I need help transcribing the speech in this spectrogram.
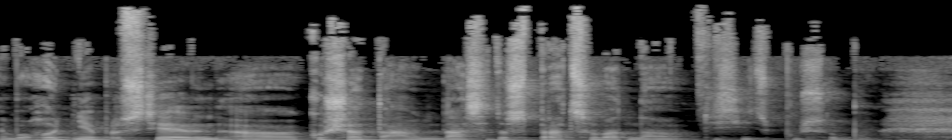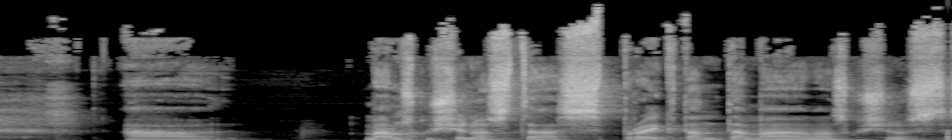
nebo hodně prostě uh, košatá. Dá se to zpracovat na tisíc způsobů. A Mám zkušenost s projektantama, mám zkušenost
